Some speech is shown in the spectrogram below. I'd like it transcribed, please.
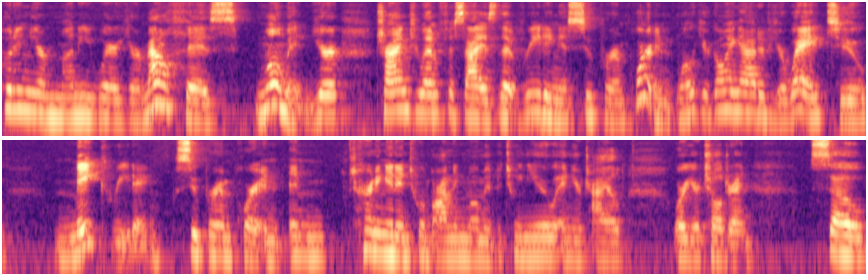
putting your money where your mouth is moment. You're trying to emphasize that reading is super important. Well, you're going out of your way to make reading super important and turning it into a bonding moment between you and your child or your children. So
